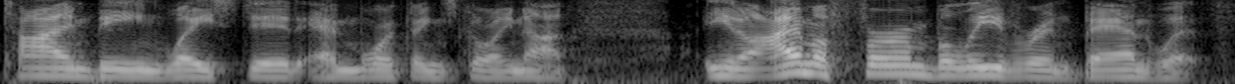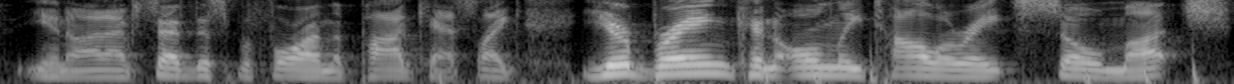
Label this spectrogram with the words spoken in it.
time being wasted and more things going on. You know i'm a firm believer in bandwidth you know and i've said this before on the podcast like your brain can only tolerate so much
